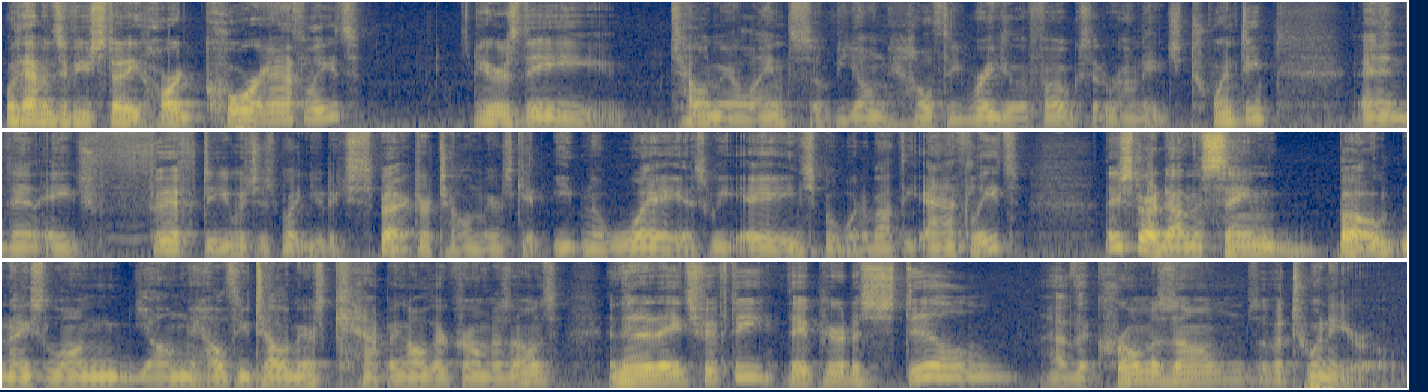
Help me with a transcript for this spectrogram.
What happens if you study hardcore athletes? Here's the telomere lengths of young, healthy, regular folks at around age 20, and then age 50, which is what you'd expect. Our telomeres get eaten away as we age, but what about the athletes? They started out in the same boat, nice long, young, healthy telomeres capping all their chromosomes, and then at age 50, they appear to still have the chromosomes of a 20-year-old.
